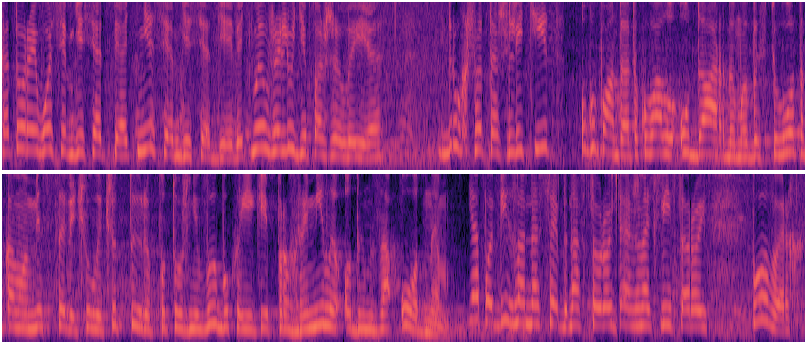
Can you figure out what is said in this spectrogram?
которой 85, мне 79. Мы уже люди пожилые. Вдруг что-то ж летит. Окупанти атакували ударними безпілотниками. Місцеві чули чотири потужні вибухи, які прогреміли один за одним. Я побігла на себе на второй, теж на свій второй поверх.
